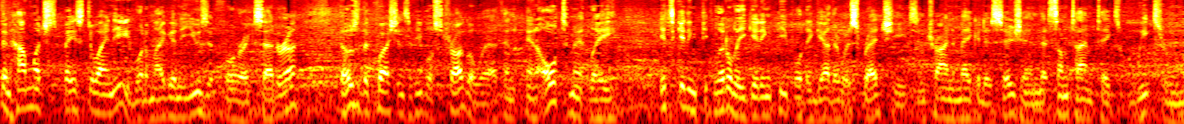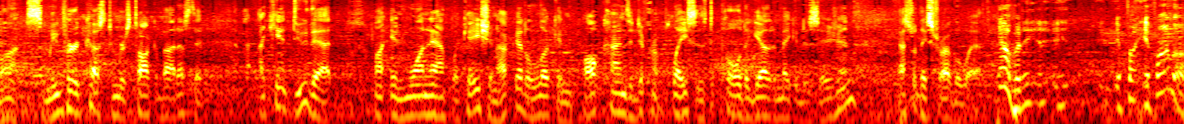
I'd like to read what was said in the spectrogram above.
Then how much space do I need? What am I going to use it for, et cetera? Those are the questions that people struggle with. And, and ultimately, it's getting literally getting people together with spreadsheets and trying to make a decision that sometimes takes weeks or months. And we've heard customers talk about us that I can't do that in one application. I've got to look in all kinds of different places to pull together to make a decision. That's what they struggle with. Yeah, but it, it, if, I, if I'm a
